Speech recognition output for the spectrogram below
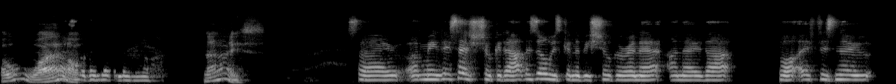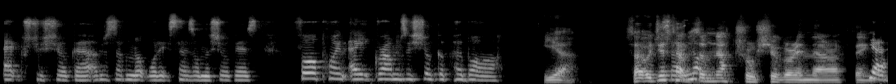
Oh, wow. what they look like. Nice. so i mean it says sugared out there's always going to be sugar in it i know that but if there's no extra sugar i'm just having a look what it says on the sugars 4.8 grams of sugar per bar Yeah. So it would just So have not- some natural sugar in there, I think. Yeah,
